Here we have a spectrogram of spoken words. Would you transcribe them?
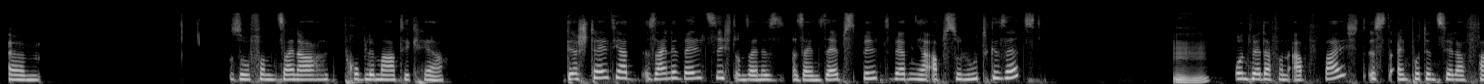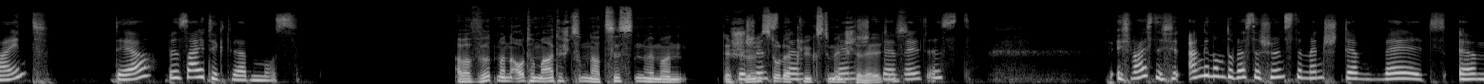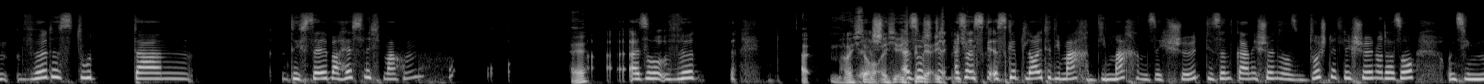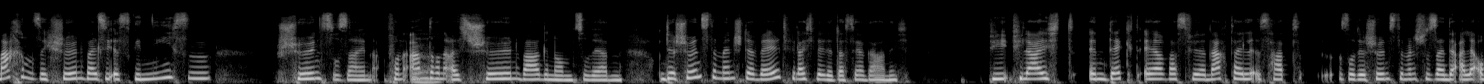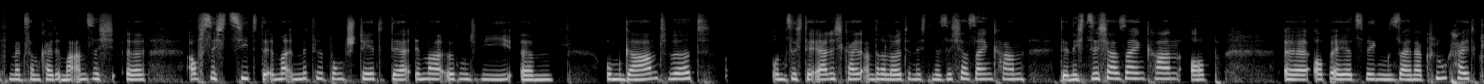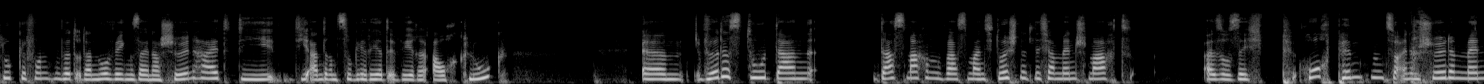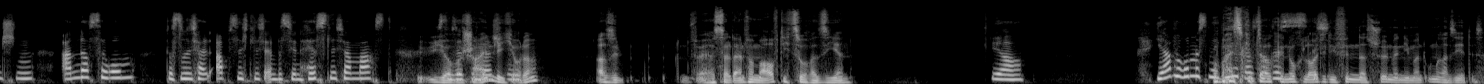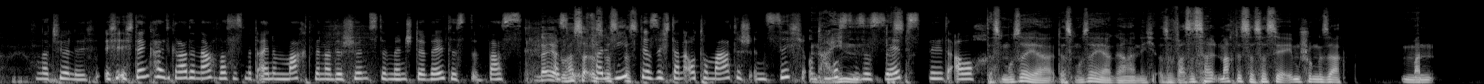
Ähm, so von seiner Problematik her. Der stellt ja seine Weltsicht und seine, sein Selbstbild werden ja absolut gesetzt. Mhm. Und wer davon abweicht, ist ein potenzieller Feind, der beseitigt werden muss. Aber wird man automatisch zum Narzissten, wenn man der, Der schönste oder klügste Mensch, der Welt ist? Welt ist. Ich weiß nicht, angenommen, du wärst der schönste Mensch der Welt, ähm, würdest du dann dich selber hässlich machen? Hä? Also wird Äh, Mach ich doch. Ich, ich also, der, ich, also es, es gibt Leute, die machen, die machen sich schön, die sind gar nicht schön, sondern sind durchschnittlich schön oder so. Und sie machen sich schön, weil sie es genießen, schön zu sein, von anderen als schön wahrgenommen zu werden. Und der schönste Mensch der Welt, vielleicht will er das ja gar nicht. Wie, vielleicht entdeckt er, was für Nachteile es hat, so der schönste Mensch zu sein, der alle Aufmerksamkeit immer an sich, äh, auf sich zieht, der immer im Mittelpunkt steht, der immer irgendwie ähm, umgarnt wird und sich der Ehrlichkeit anderer Leute nicht mehr sicher sein kann, der nicht sicher sein kann, ob, äh, ob er jetzt wegen seiner Klugheit klug gefunden wird oder nur wegen seiner Schönheit, die die anderen suggeriert, er wäre auch klug. Ähm, würdest du dann das machen, was manch durchschnittlicher Mensch macht, also sich hochpimpen zu einem schönen Menschen andersherum, dass du dich halt absichtlich ein bisschen hässlicher machst? ja, wahrscheinlich, oder? Also, du hörst halt einfach mal auf, dich zu rasieren. Ja. Ja, worum es mir Wobei geht. es gibt also auch das- genug Leute, die finden das schön, wenn jemand unrasiert ist. Natürlich. Ich, ich denke halt gerade nach, was es mit einem macht, wenn er der schönste Mensch der Welt ist. Was Naja, also hast das, verliebt das, er sich dann automatisch in sich und Nein, muss dieses das- Selbstbild auch. das muss er ja, das muss er ja gar nicht. Also was es halt macht, ist, das hast du ja eben schon gesagt, man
